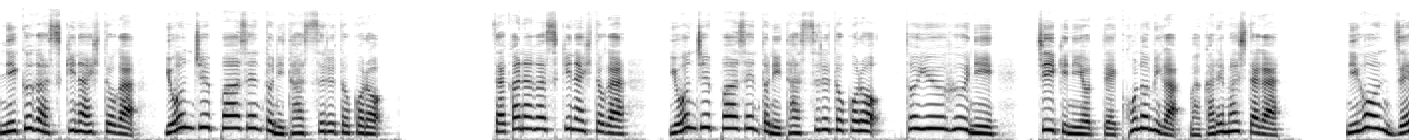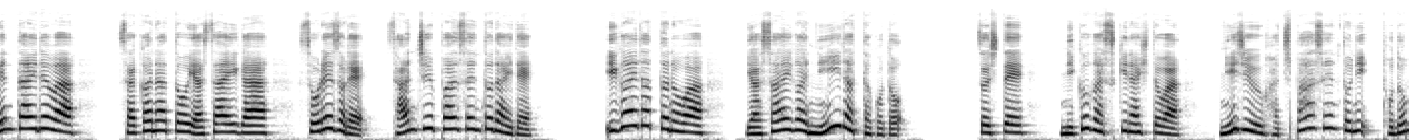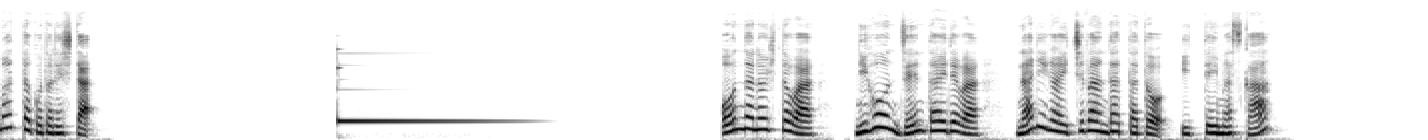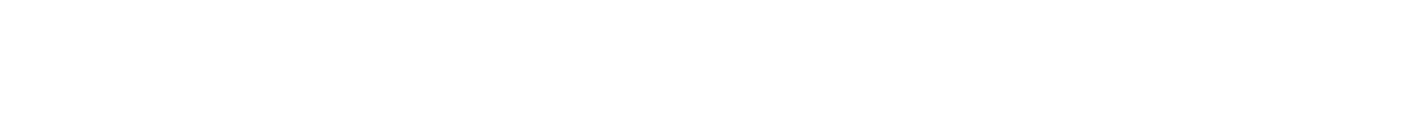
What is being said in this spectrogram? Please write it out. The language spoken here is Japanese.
肉が好きな人が40%に達するところ、魚が好きな人が40%に達するところというふうに地域によって好みが分かれましたが、日本全体では魚と野菜がそれぞれ30%台で、意外だったのは野菜が2位だったこと。そして肉が好きな人は28%にとどまったことでした。女の人は日本全体では何が一番だったと言っていますか？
